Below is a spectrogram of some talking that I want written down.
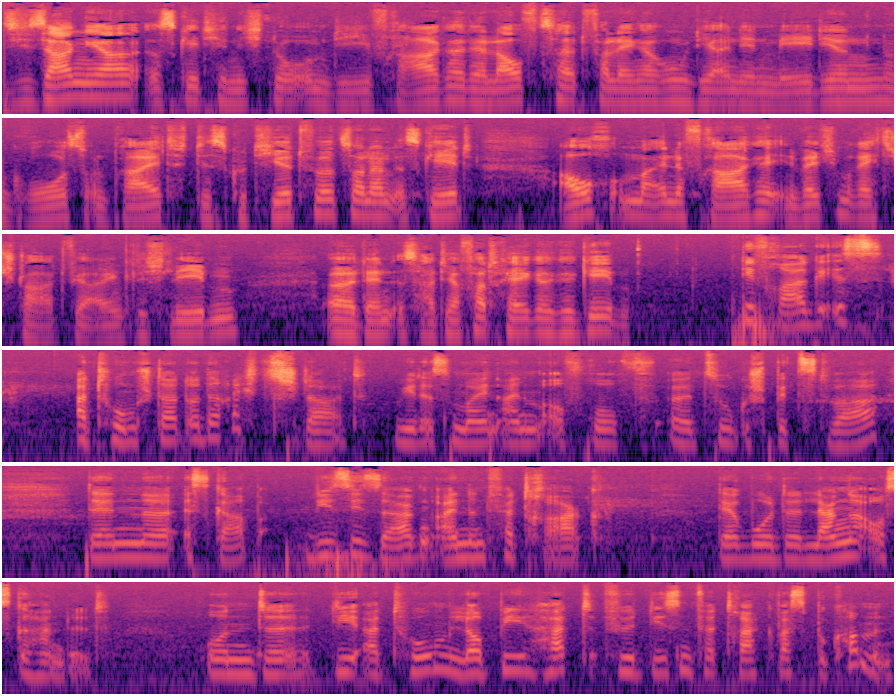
Sie sagen ja, es geht hier nicht nur um die Frage der Laufzeitverlängerung, die in den Medien groß und breit diskutiert wird, sondern es geht auch um eine Frage, in welchem Rechtsstaat wir eigentlich leben, äh, denn es hat ja Verträge gegeben. Die Frage ist, Atomstaat oder Rechtsstaat, wie das mal in einem Aufruf äh, zugespitzt war. Denn äh, es gab, wie Sie sagen, einen Vertrag. Der wurde lange ausgehandelt. Und äh, die Atomlobby hat für diesen Vertrag was bekommen.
